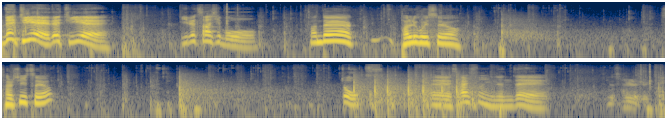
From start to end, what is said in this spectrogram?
내 뒤에 내 뒤에 245 안 돼! 달리고 있어요. 살 수 있어요? 쪽 네, 살 수는 있는데 근데 살려줄게.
